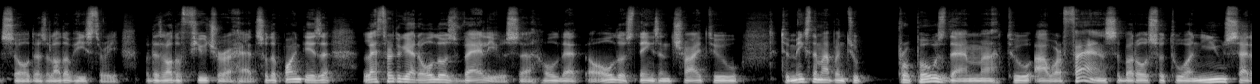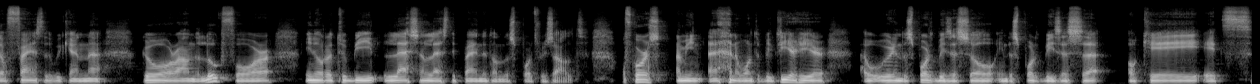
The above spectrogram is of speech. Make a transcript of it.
So there's a lot of history, but there's a lot of future ahead. So the point is, uh, let's try to get all those values, uh, all that, all those things, and try to to mix them up and to propose them uh, to our fans, but also to a new set of fans that we can uh, go around and look for in order to be less and less dependent on the sport result. Of course, I mean, and I want to be clear here, uh, we're in the sport business. So in the sport business, uh, okay, it's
